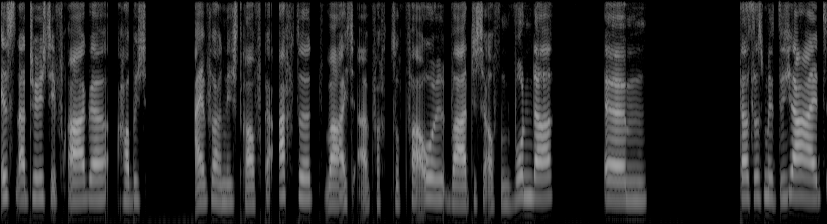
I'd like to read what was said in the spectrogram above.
ist natürlich die Frage, habe ich einfach nicht drauf geachtet? War ich einfach zu faul? Warte ich auf ein Wunder? Ähm, das ist mit Sicherheit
